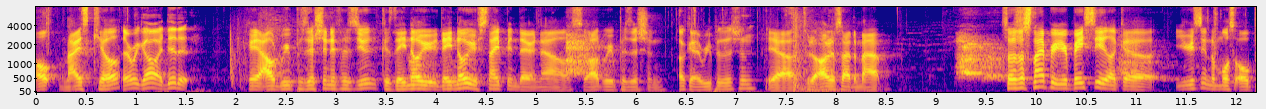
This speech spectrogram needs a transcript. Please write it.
Oh, nice kill. There we go. I did it. Okay, I would reposition if it's you, because they know you. They know you're sniping there now. So I'd reposition. Okay, reposition. Yeah, to the other side of the map. So as a sniper, you're basically like a you're using the most OP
